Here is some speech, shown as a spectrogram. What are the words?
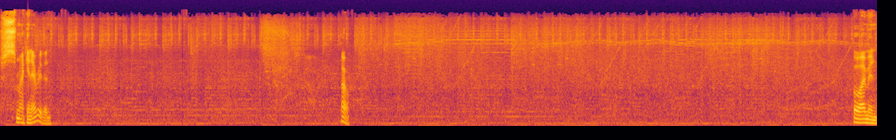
Smacking everything. Oh. Oh, I'm in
